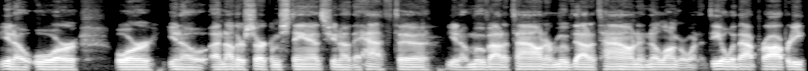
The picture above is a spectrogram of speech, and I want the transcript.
you know, or or you know another circumstance. You know, they have to you know move out of town or moved out of town and no longer want to deal with that property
